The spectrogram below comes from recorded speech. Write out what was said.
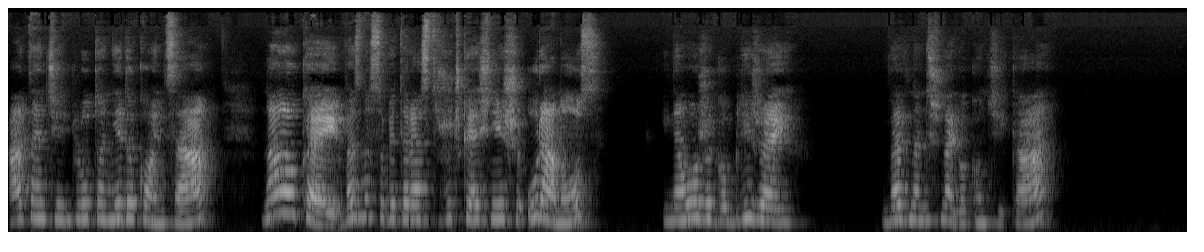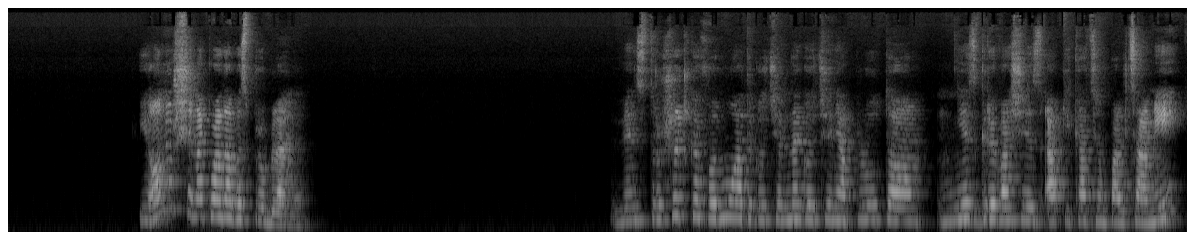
a ten cień Pluto nie do końca. No ale okej, wezmę sobie teraz troszeczkę jaśniejszy Uranus i nałożę go bliżej wewnętrznego kącika. I on już się nakłada bez problemu. Więc troszeczkę formuła tego ciemnego cienia Pluto nie zgrywa się z aplikacją palcami.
